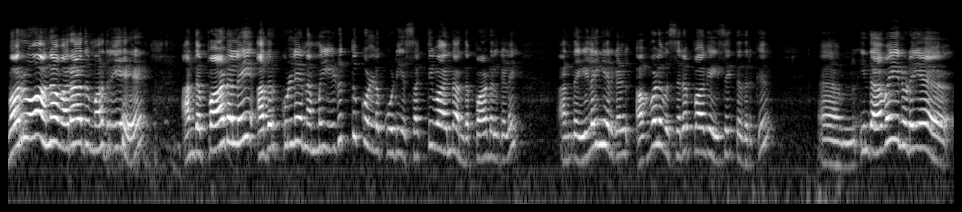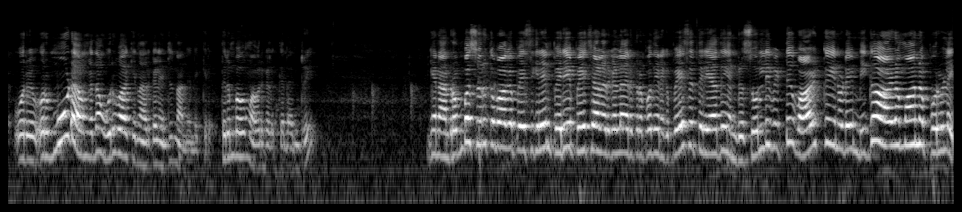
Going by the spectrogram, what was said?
வரும் ஆனால் வராது மாதிரியே அந்த பாடலை அதற்குள்ளே நம்மை இழுத்து கொள்ளக்கூடிய சக்தி வாய்ந்த அந்த பாடல்களை அந்த இளைஞர்கள் அவ்வளவு சிறப்பாக இசைத்ததற்கு இந்த அவையினுடைய ஒரு ஒரு மூடை அவங்க தான் உருவாக்கினார்கள் என்று நான் நினைக்கிறேன். திரும்பவும் அவர்களுக்கு நன்றி. இங்கே நான் ரொம்ப சுருக்கமாக பேசுகிறேன். பெரிய பேச்சாளர்களாக இருக்கிற போது எனக்கு பேச தெரியாது என்று சொல்லிவிட்டு வாழ்க்கையினுடைய மிக ஆழமான பொருளை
